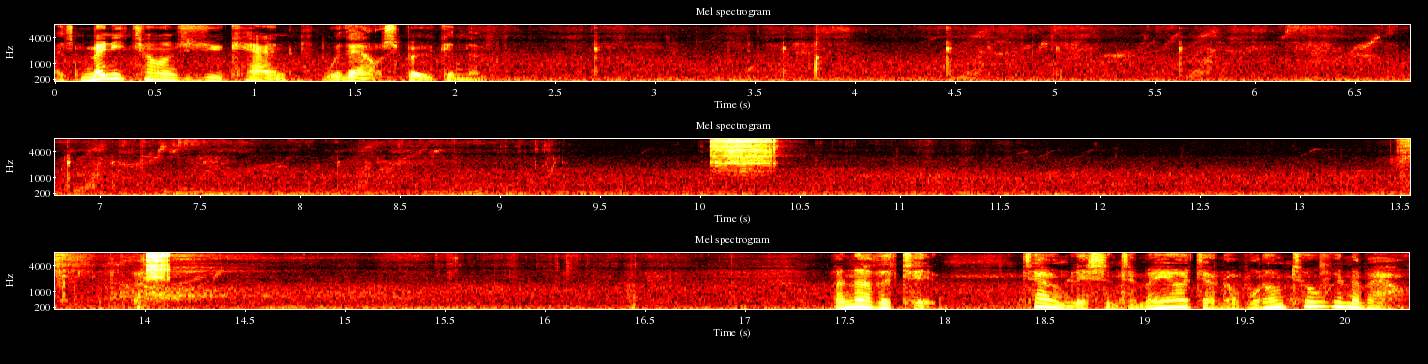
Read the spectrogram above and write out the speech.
as many times as you can without spooking them. Another tip, don't listen to me, I don't know what I'm talking about.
